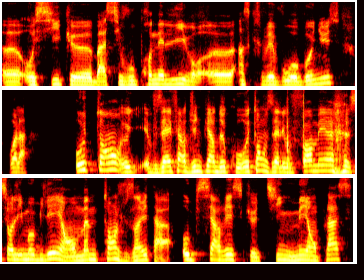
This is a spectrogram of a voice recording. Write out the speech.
euh, aussi que bah, si vous prenez le livre, euh, inscrivez-vous au bonus. Voilà. Autant vous allez faire d'une pierre deux coups, autant vous allez vous former sur l'immobilier et en même temps, je vous invite à observer ce que Ting met en place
